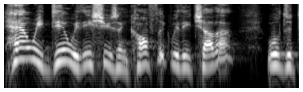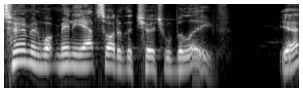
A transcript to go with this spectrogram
how we deal with issues and conflict with each other will determine what many outside of the church will believe. Yeah?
